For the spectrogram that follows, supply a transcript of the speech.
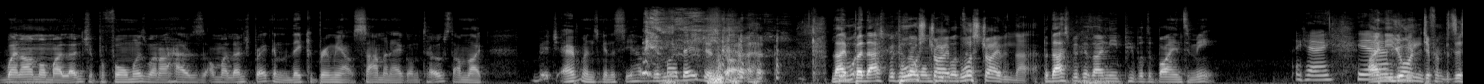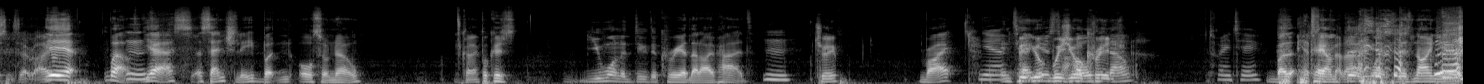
when I'm on my lunch at performers, when I was on my lunch break and they could bring me out salmon egg on toast, I'm like, bitch, everyone's gonna see how good my day just got. like, But but that's because I what's, want dri- To, what's driving that? but that's because I need people to buy into me. Okay, yeah. I need- You're be- in different positions though, right? Yeah, yeah. Well, Mm. yes, essentially, but also no, Okay. because you want to do the career that I've had. Mm. True. right? Yeah. In But 10 your- years was your hold you cringe- now, 22. But okay, I'm 31, so there's nine years.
